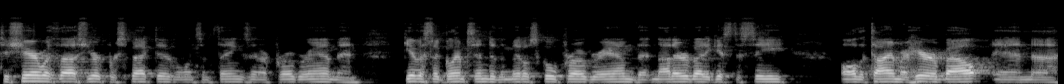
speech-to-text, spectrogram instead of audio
to share with us your perspective on some things in our program and give us a glimpse into the middle school program that not everybody gets to see all the time or hear about. And uh,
